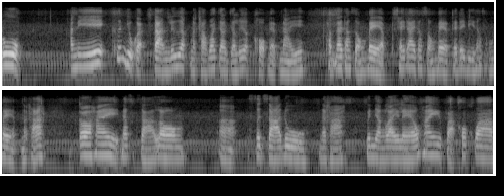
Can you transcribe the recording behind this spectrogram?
รูป อันนี้ขึ้นอยู่กับการเลือกนะคะว่าจะจะเลือกขอบแบบไหน ทำได้ทั้งสองแบบใช้ได้ทั้งสองแบบใช้ได้ดีทั้งสองแบบนะคะ ก็ให้นักศึกษาลองอศึกษาดูนะคะ เป็นอย่างไรแล้วให้ฝากข้อความ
